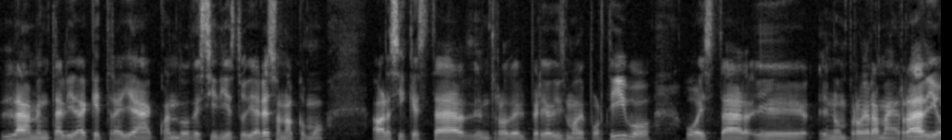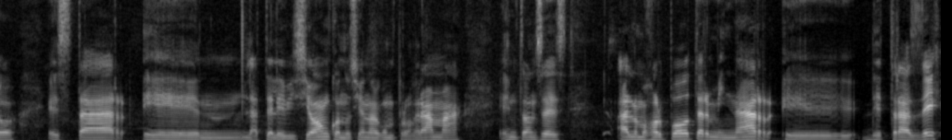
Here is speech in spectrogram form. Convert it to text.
la mentalidad que traía cuando decidí estudiar eso, ¿no? Como ahora sí que estar dentro del periodismo deportivo o estar eh, en un programa de radio, estar en la televisión conduciendo algún programa. Entonces, a lo mejor puedo terminar eh, detrás de,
